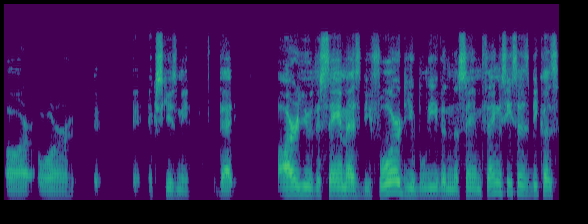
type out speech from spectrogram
or or excuse me, that are you the same as before? Do you believe in the same things? He says, because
